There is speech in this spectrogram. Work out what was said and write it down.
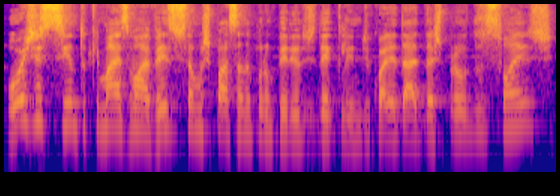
Hoje sinto que mais uma vez estamos passando por um período de declínio de qualidade das produções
